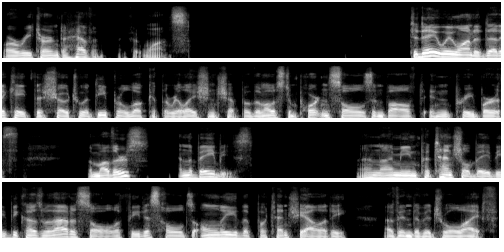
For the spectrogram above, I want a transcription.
or return to heaven if it wants. Today, we want to dedicate this show to a deeper look at the relationship of the most important souls involved in pre birth the mothers and the babies. And I mean potential baby, because without a soul, a fetus holds only the potentiality of individual life.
